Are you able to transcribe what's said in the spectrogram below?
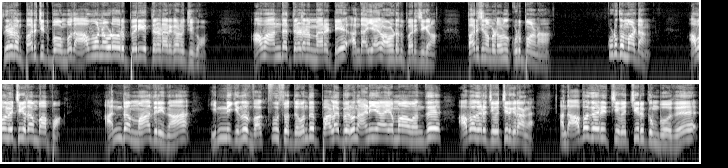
திருடன் பறிச்சுட்டு போகும்போது அவனோட ஒரு பெரிய திருடன் இருக்கான்னு வச்சுக்கோ. அவன் அந்த திருடனை மிரட்டி அந்த ஐயாயிரம் அவன்கிட்ட பறிச்சுக்கிறான். பறித்து நம்மள்ட்ட வந்து கொடுப்பானா? கொடுக்க மாட்டாங்க. அவன் வச்சுக்க தான் பார்ப்பான். அந்த மாதிரி தான் இன்றைக்கி வந்து வக்ஃபு சொத்தை வந்து பல பேர் வந்து அநியாயமாக வந்து அபகரித்து வச்சுருக்கிறாங்க. அந்த அபகரித்து வச்சிருக்கும் போது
